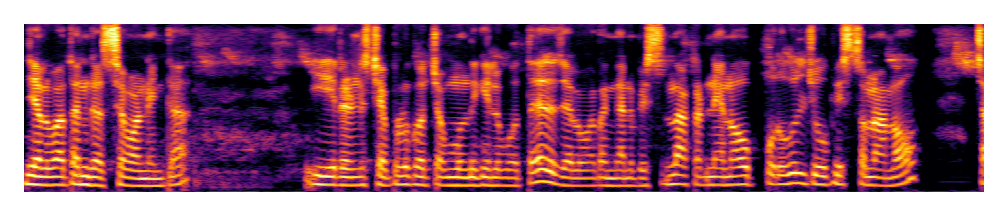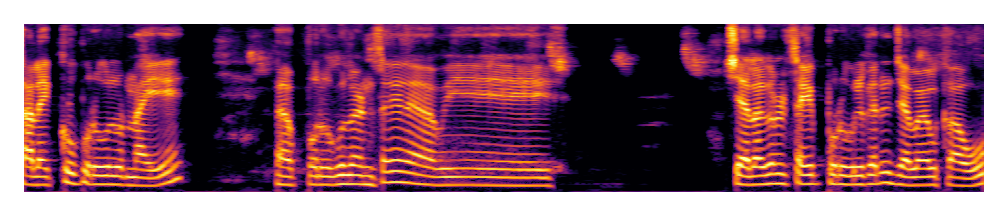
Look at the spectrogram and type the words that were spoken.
జలపాతానికి వచ్చామండి ఇంకా. ఈ రెండు స్టెప్పులు కొంచెం ముందుకెళ్ళిపోతే జలపాతం కనిపిస్తుంది. అక్కడ నేను పురుగులు చూపిస్తున్నాను. చాలా ఎక్కువ పురుగులు ఉన్నాయి పురుగులు అంటే అవి జలగలు టైప్ పురుగులు కానీ జలగలు కావు.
